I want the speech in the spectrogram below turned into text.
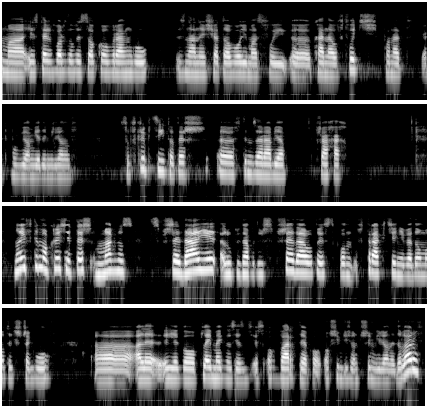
ma, jest też bardzo wysoko w rangu, znany światowo i ma swój e, kanał w Twitch, ponad, jak mówiłam, 1 milionów subskrypcji, to też e, w tym zarabia w szachach. No i w tym okresie też Magnus sprzedaje, lub nawet już sprzedał, to jest w trakcie, nie wiadomo tych szczegółów, ale jego Play Magnus jest, jest warty jako 83 miliony dolarów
